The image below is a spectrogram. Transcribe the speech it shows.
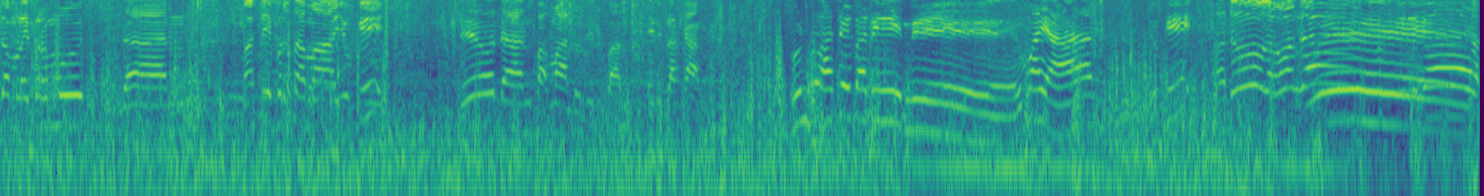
sudah mulai berembus dan masih bersama Yuki, Deo dan Pak Madu di depan, ini di belakang. Untuk hasil tadi ini lumayan. Yuki, aduh kawan guys.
